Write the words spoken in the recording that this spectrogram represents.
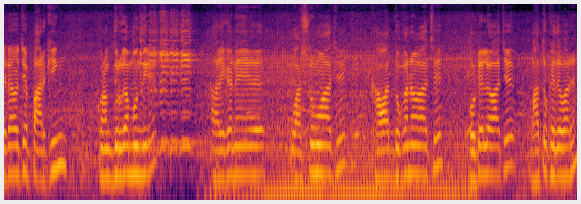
এটা হচ্ছে পার্কিং, কনক দুর্গা মন্দিরে। আর এখানে ওয়াশরুমও আছে। খাওয়ার দোকানও আছে, হোটেলও আছে, ভাতও খেতে পারেন।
